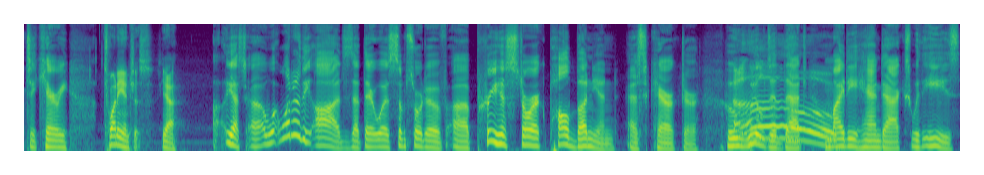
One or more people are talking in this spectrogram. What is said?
to carry. Twenty inches, yeah. Uh, yes. Uh, what are the odds that there was some sort of uh, prehistoric Paul Bunyan as character who wielded that Oh. mighty hand axe with ease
